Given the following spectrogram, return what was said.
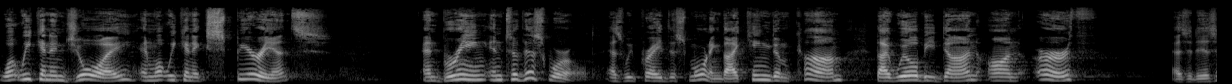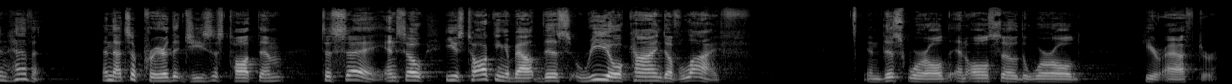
what we can enjoy and what we can experience and bring into this world, as we prayed this morning. Thy kingdom come, thy will be done on earth as it is in heaven. And that's a prayer that Jesus taught them to say. And so he is talking about this real kind of life in this world and also the world hereafter.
